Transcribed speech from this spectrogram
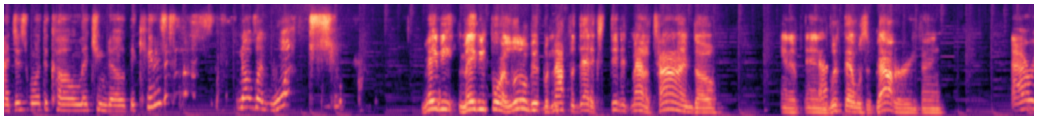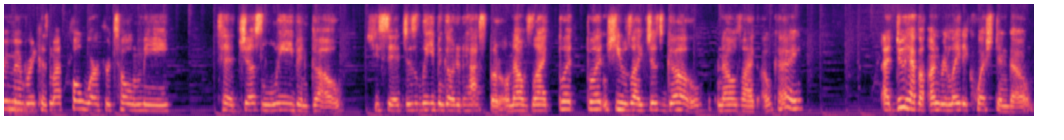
I just want to call and let you know the Kenneth and I was like, What? Maybe maybe for a little bit, but not for that extended amount of time though. And if, and what that was about or anything. I remember it because my coworker told me to just leave and go. She said, just leave and go to the hospital. And I was like, but, but, and she was like, just go. And I was like, okay. I do have an unrelated question though.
